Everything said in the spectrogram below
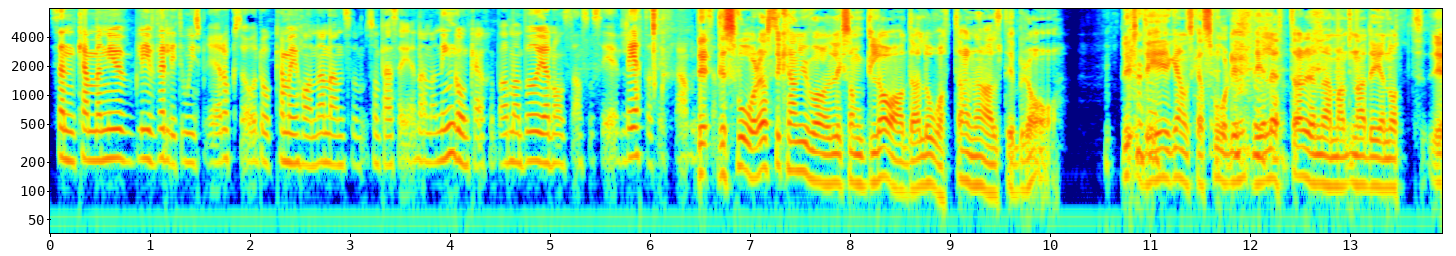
Sen kan man ju bli väldigt oinspirerad också och då kan man ju ha en annan, som, som Per säger, en annan ingång kanske. Bara man börjar någonstans och se, leta sig fram. det, Liksom. det svåraste kan ju vara liksom glada låtar när allt är bra. Det, det är ganska svårt, det, det är lättare när, man, när det är något det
